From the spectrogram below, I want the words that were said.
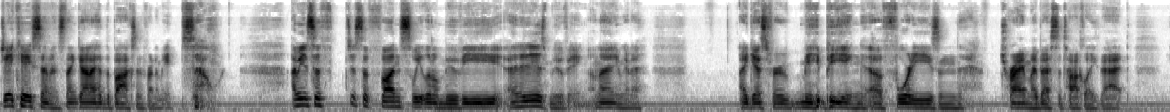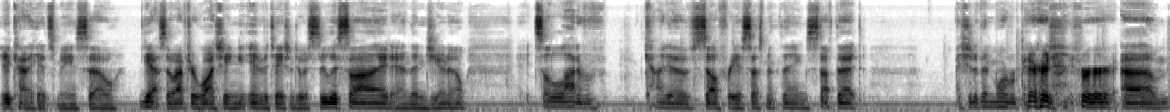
J.K. Simmons. Thank God I had the box in front of me. So, I mean, it's a just a fun, sweet little movie, and it is moving. I'm not even gonna. I guess for me being uh, 40s and trying my best to talk like that, it kind of hits me. So yeah, so after watching Invitation to a Suicide and then Juno, it's a lot of kind of self reassessment things, stuff that I should have been more prepared for. Um,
